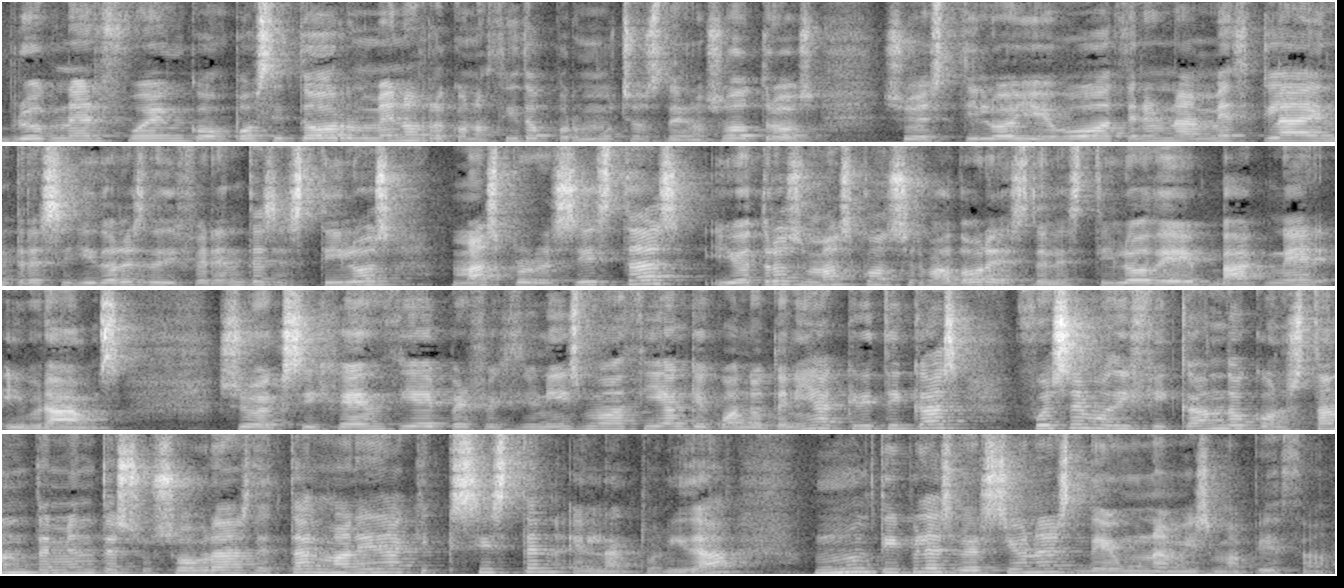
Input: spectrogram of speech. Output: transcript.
Bruckner fue un compositor menos reconocido por muchos de nosotros. Su estilo llevó a tener una mezcla entre seguidores de diferentes estilos más progresistas y otros más conservadores del estilo de Wagner y Brahms. Su exigencia y perfeccionismo hacían que cuando tenía críticas fuese modificando constantemente sus obras de tal manera que existen en la actualidad múltiples versiones de una misma pieza.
